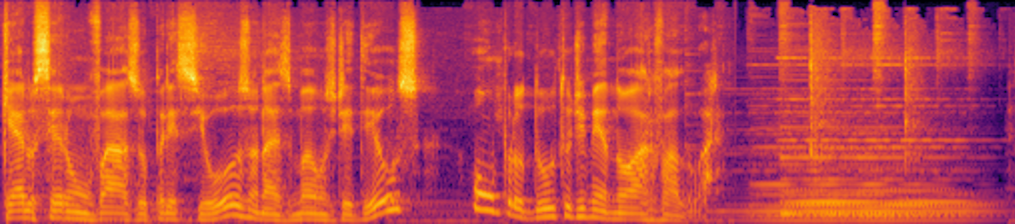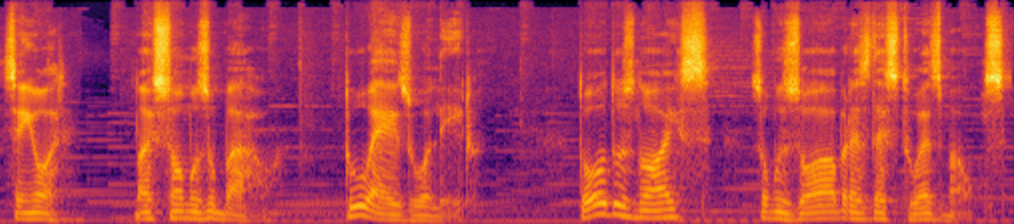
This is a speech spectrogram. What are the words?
Quero ser um vaso precioso nas mãos de Deus ou um produto de menor valor? Senhor, nós somos o barro, tu és o oleiro. Todos nós somos obras das tuas mãos.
